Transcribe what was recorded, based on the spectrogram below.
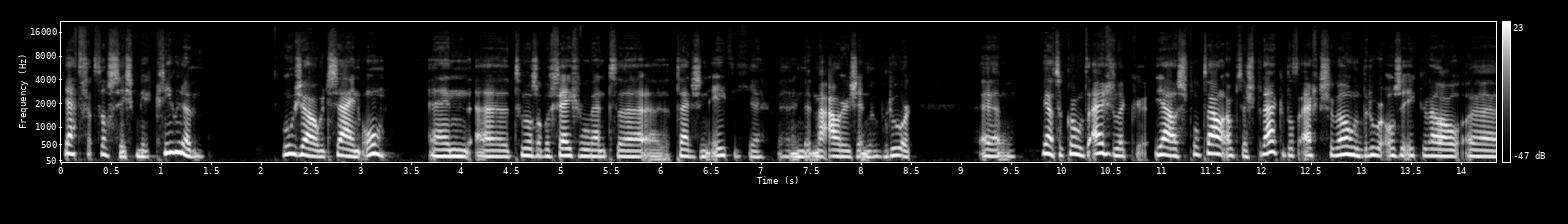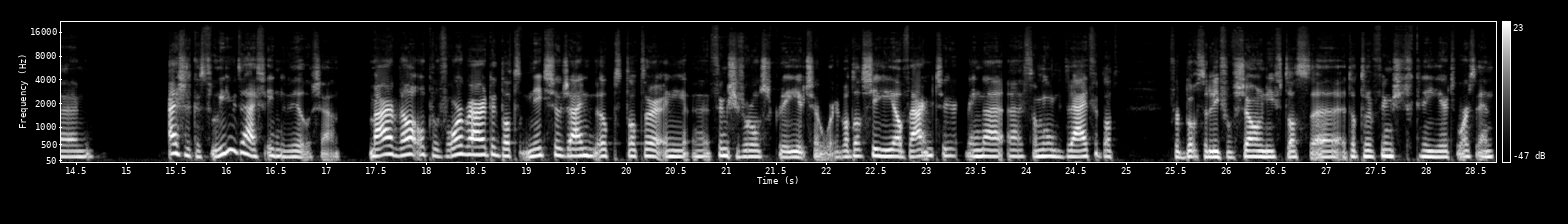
ja, het gaat wel steeds meer kriebelen. Hoe zou het zijn om? En eh, toen was op een gegeven moment eh, tijdens een etentje eh, met mijn ouders en mijn broer. ja, toen kwam het eigenlijk ja, spontaan ook ter sprake dat eigenlijk zowel mijn broer als ik wel eh, eigenlijk het familiebedrijf in wilden gaan. Maar wel op een voorwaarde dat het niet zou zijn dat, dat er een functie voor ons gecreëerd zou worden. Want dat zie je heel vaak natuurlijk binnen familiebedrijven. Dat voor dochterlief of zoonlief dat, dat er een functie gecreëerd wordt. En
